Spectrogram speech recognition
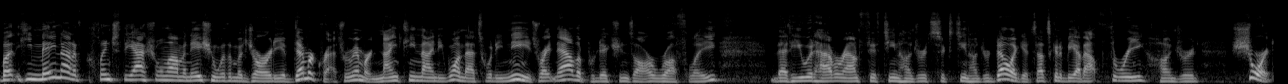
but he may not have clinched the actual nomination with a majority of Democrats. Remember, 1991, that's what he needs. Right now, the predictions are roughly that he would have around 1,500, 1,600 delegates. That's going to be about 300 short.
